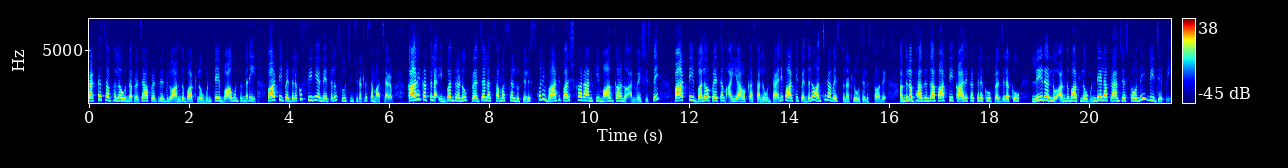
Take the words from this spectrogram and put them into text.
చట్టసభలో ఉన్న ప్రజాప్రతినిధులు అందుబాటులో ఉంటే బాగుంటుందని పార్టీ పెద్దలకు సీనియర్ నేతలు సూచించినట్లు సమాచారం. కార్యకర్తల ఇబ్బందులను ప్రజల సమస్యలను తెలుసుకుని వాటి పరిష్కారానికి మార్గాలను అన్వేషిస్తే పార్టీ బలోపేతం అయ్యే అవకాశాలు ఉంటాయని పార్టీ పెద్దలు అంచనా వేస్తున్నట్లు తెలుస్తోంది. అందులో భాగంగా పార్టీ కార్యకర్తలకు ప్రజలకు లీడర్లు అందుబాటులో ఉండేలా ప్లాన్ చేస్తోంది బీజేపీ.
